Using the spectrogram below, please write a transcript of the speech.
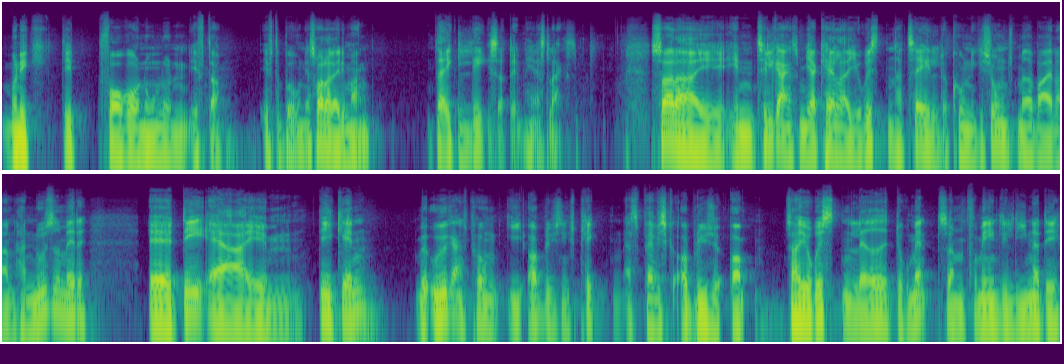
må ikke det foregår nogenlunde efter, efter bogen. Jeg tror, der er rigtig mange, der ikke læser den her slags. Så er der øh, en tilgang, som jeg kalder, juristen har talt, og kommunikationsmedarbejderen har nusset med det. Øh, det, er, øh, det er igen med udgangspunkt i oplysningspligten, altså hvad vi skal oplyse om. Så har juristen lavet et dokument, som formentlig ligner det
